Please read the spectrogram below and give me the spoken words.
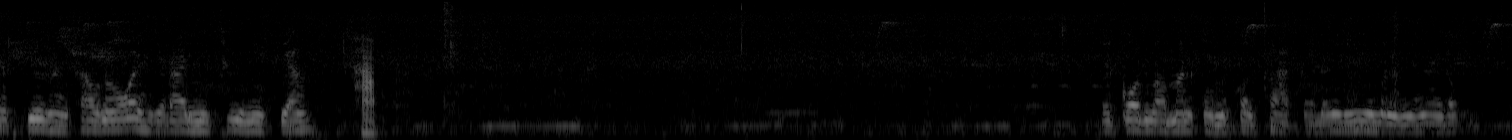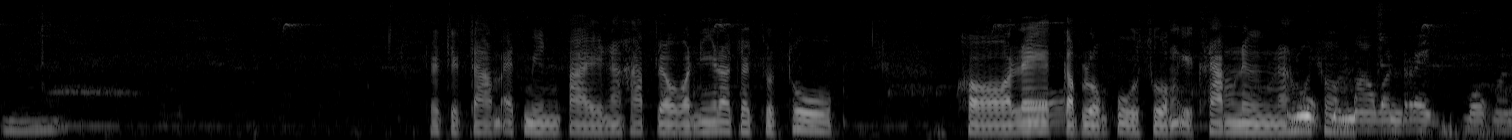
ยักยืนให้เขาน้อยจะได้มีชื่อมีเสียงครับแต่ก่อนว่ามันคงไม่ค่อยพลาดก็ได้นี่มันยังไงหรอกจะติดตามแอดมินไปนะครับเดี๋ยววันนี้เราจะจุดธูป ขอเลขกับหลวงปู่สวงอีกครั้งหนึ่งนะท่านลูกผู้ชมัมนมาวันแรกบอกมัน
